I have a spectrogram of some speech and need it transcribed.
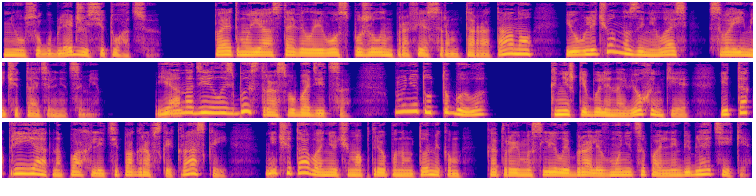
не усугублять же ситуацию. Поэтому я оставила его с пожилым профессором Таратано и увлеченно занялась своими читательницами. Я надеялась быстро освободиться, но не тут-то было. Книжки были навёхонькие и так приятно пахли типографской краской, не чита вонючим обтрёпанным томиком, которые мы с Лилой брали в муниципальной библиотеке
